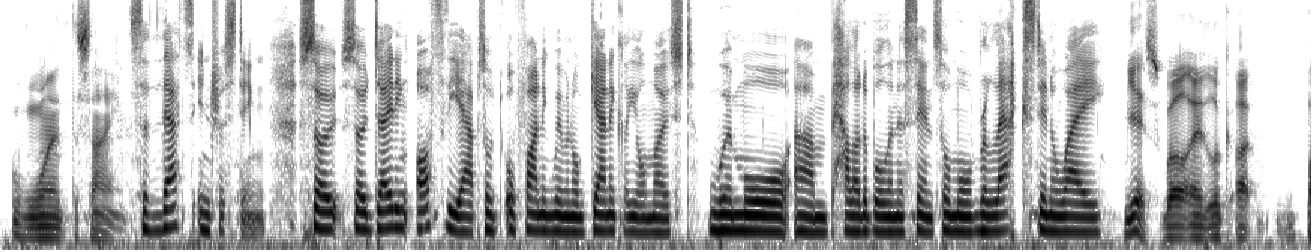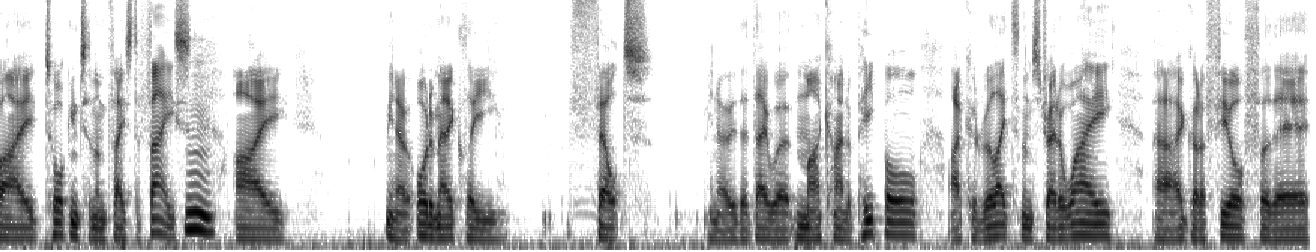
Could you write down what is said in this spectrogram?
weren't the same. So that's interesting. So so dating off the apps or, or finding women organically almost were more um, palatable in a sense or more relaxed in a way. Yes. Well, uh, look, uh, by talking to them face to face, Hmm. I, you know, automatically felt, you know, that they were my kind of people. I could relate to them straight away. Uh, I got a feel for their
